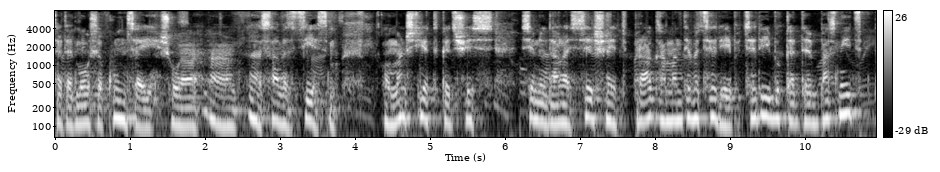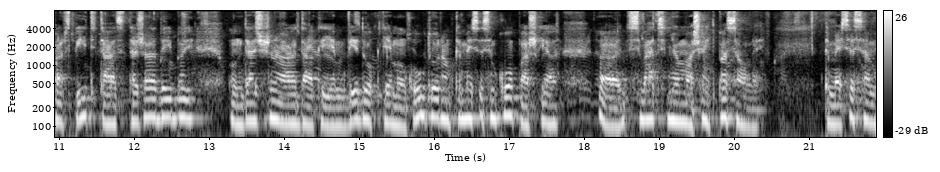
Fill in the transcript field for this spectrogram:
tātad mūsu kundzei šo uh, savas dziesmu. Un man šķiet, ka šis sinodālais ceļš šeit, Prāgā, man deva cerību. Cerību, ka baznīca par spīti tās dažādībai un dažādākajiem viedokļiem un kultūram, ka mēs esam kopā šajā svētceļojumā šeit pasaulē. Ka mēs esam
